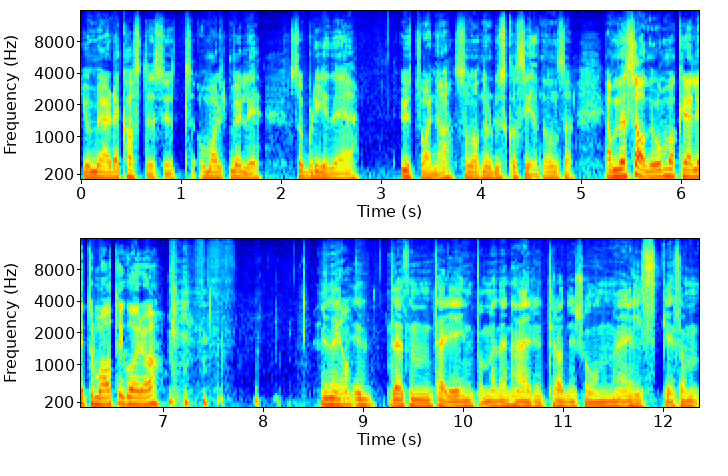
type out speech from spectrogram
jo mer det kastes ut om alt mulig, så blir det utvanna. Sånn at når du skal si det til noen, så Ja, men det sa du om makrell i tomat i går òg! Det, det som Terje er inne på med denne tradisjonen med elske, som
